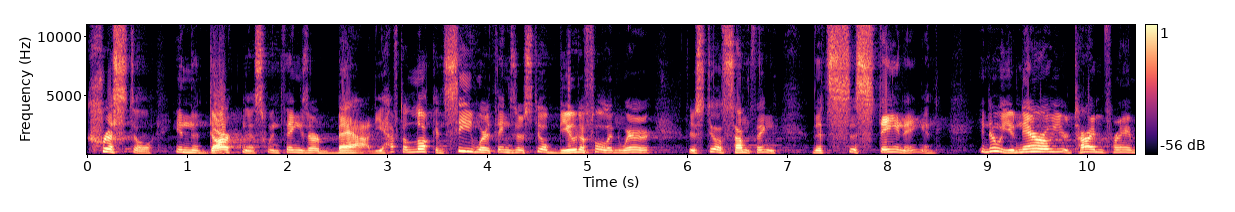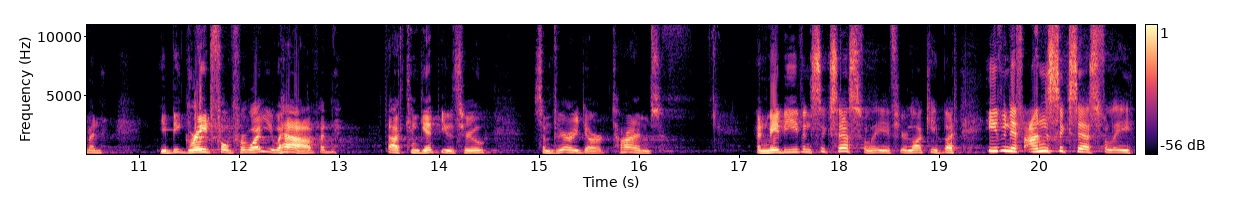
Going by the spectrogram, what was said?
crystal in the darkness when things are bad. You have to look and see where things are still beautiful and where there's still something that's sustaining. And you know, you narrow your time frame and you be grateful for what you have, and that can get you through some very dark times. And maybe even successfully if you're lucky. But even if unsuccessfully,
